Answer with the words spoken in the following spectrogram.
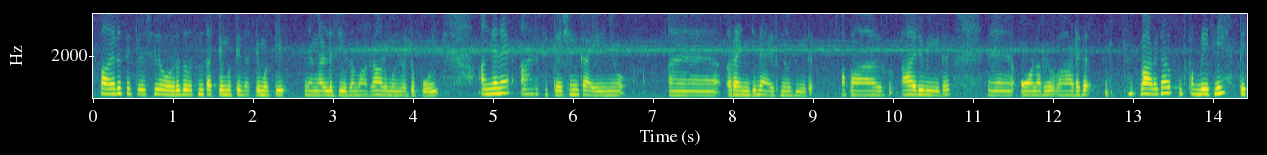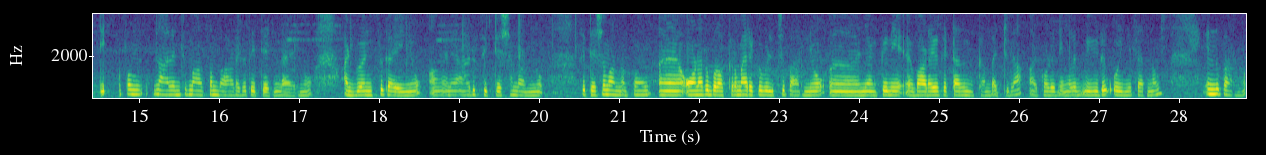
അപ്പോൾ ആ ഒരു സിറ്റുവേഷനിൽ ഓരോ ദിവസം തട്ടിമുട്ടി തട്ടിമുട്ടി ഞങ്ങളുടെ ജീവിതമാർഗം അവിടെ മുന്നോട്ട് പോയി. അങ്ങനെ ആ ഒരു സിറ്റുവേഷൻ കഴിഞ്ഞു. റെന്റിനായിരുന്നു വീട്. അപ്പോൾ ആ ആ ഒരു വീട് ഓണർ വാടക വാടക കംപ്ലീറ്റ്ലി തെറ്റി. അപ്പം നാലഞ്ച് മാസം വാടക തെറ്റിയിട്ടുണ്ടായിരുന്നു. അഡ്വാൻസ് കഴിഞ്ഞു. അങ്ങനെ ആ ഒരു സിറ്റുവേഷൻ വന്നു. സിറ്റുവേഷൻ വന്നപ്പോൾ ഓണർ ബ്രോക്കർമാരൊക്കെ വിളിച്ച് പറഞ്ഞു ഞങ്ങൾക്ക് ഇനി വാടക കിട്ടാതെ നിൽക്കാൻ പറ്റില്ല അതുകൊണ്ട് നിങ്ങൾ വീട് ഒഴിഞ്ഞു തരണം എന്ന് പറഞ്ഞു.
